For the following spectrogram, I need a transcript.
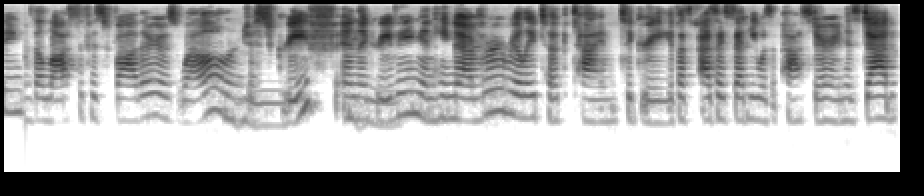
think the loss of his father as well mm-hmm. and just mm-hmm. grief and mm-hmm. the grieving and he never really took time to grieve as, as i said he was a pastor and his dad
